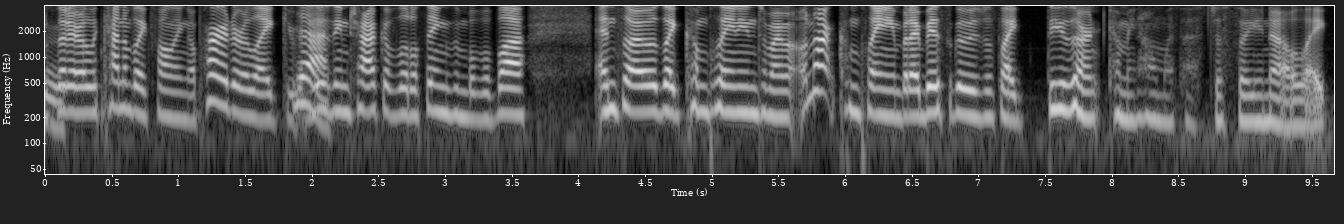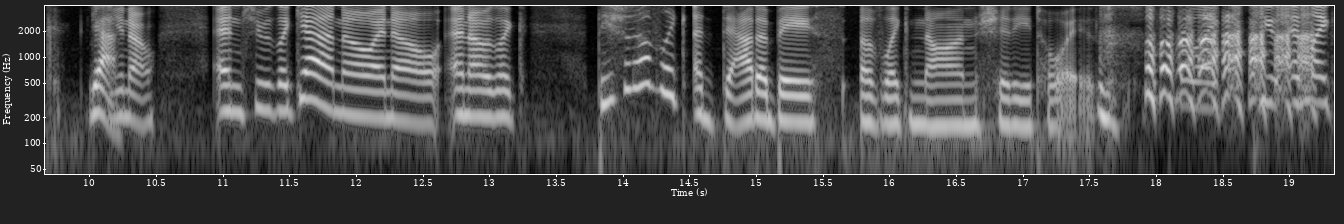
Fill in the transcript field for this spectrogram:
things. that are kind of like falling apart or like you're Yeah. losing track of little things and blah blah blah. And so I was like complaining to my mom, not complaining, but I basically was just like, these aren't coming home with us, just so you know, like, Yeah. you know. And she was like, yeah, no, I know. And I was like. They should have like a database of like non-shitty toys. For, like, you- and like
